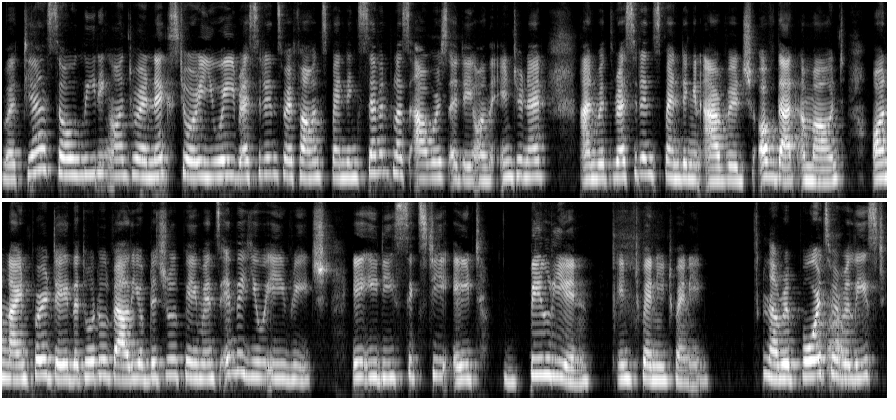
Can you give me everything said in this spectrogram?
But yeah, so leading on to our next story, UAE residents were found spending seven plus hours a day on the internet. And with residents spending an average of that amount online per day, the total value of digital payments in the UAE reached AED 68 billion in 2020. Now, reports were released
